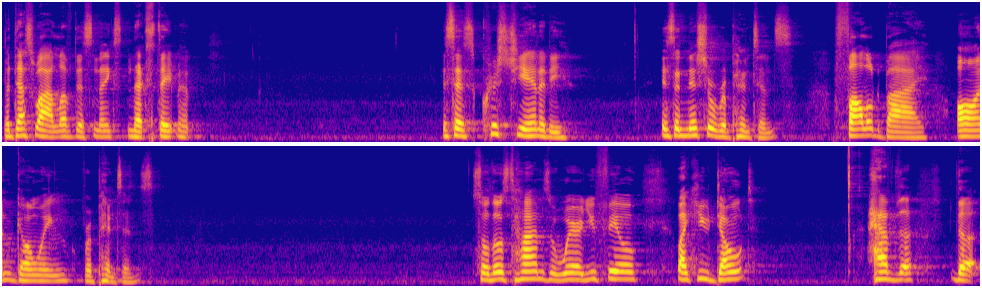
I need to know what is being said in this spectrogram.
But that's why I love this next, next statement. It says Christianity is initial repentance followed by ongoing repentance. So, those times where you feel like you don't have the, the,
